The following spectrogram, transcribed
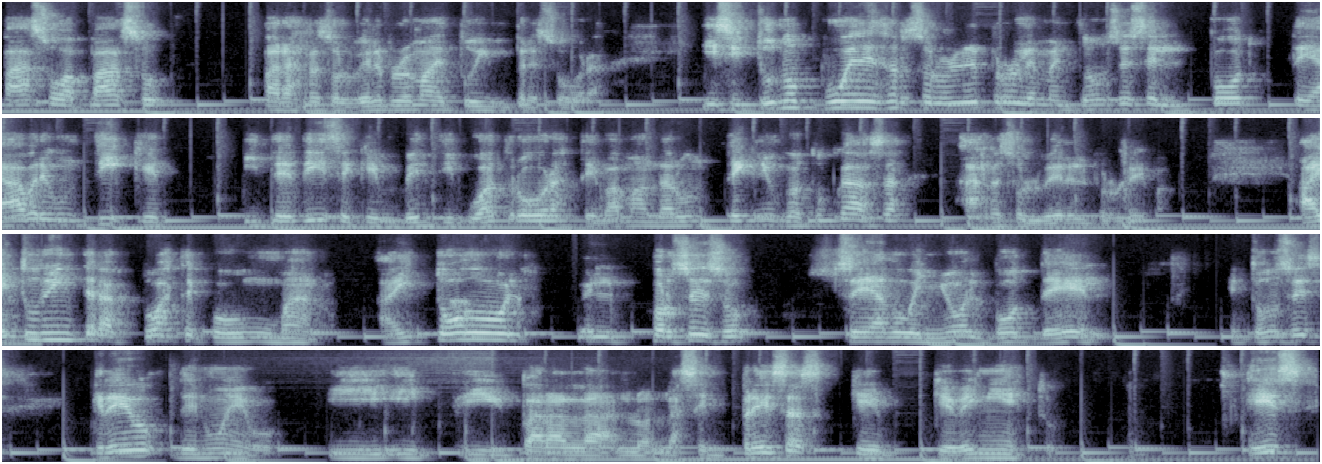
paso a paso para resolver el problema de tu impresora. Y si tú no puedes resolver el problema, entonces el bot te abre un ticket y te dice que en 24 horas te va a mandar un técnico a tu casa a resolver el problema. Ahí tú no interactuaste con un humano. Ahí todo el, proceso se adueñó el bot de él. Entonces, creo de nuevo, y, para las empresas que, ven esto, es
